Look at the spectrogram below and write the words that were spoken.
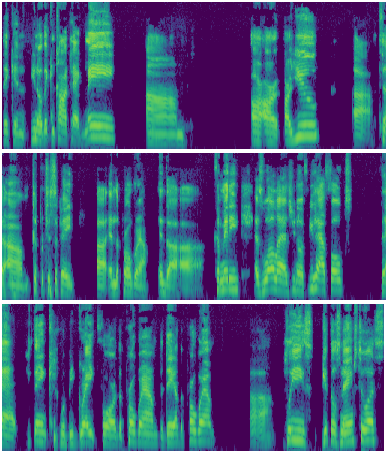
They can you know they can contact me. Um, or are are you uh, to um, to participate uh, in the program in the uh, committee, as well as you know if you have folks that you think would be great for the program, the day of the program, uh, please get those names to us.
